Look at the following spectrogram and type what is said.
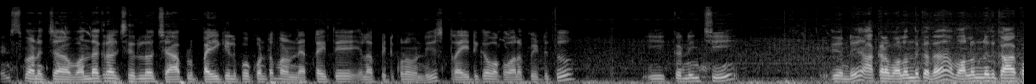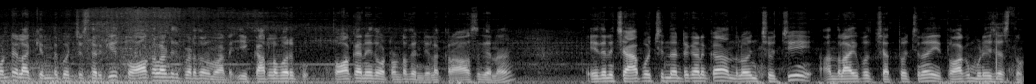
ఫ్రెండ్స్ మన వంద ఎకరాల చెరువులో చేపలు పైకి వెళ్ళిపోకుండా మనం నెట్ అయితే ఇలా పెట్టుకున్నామండి. స్ట్రైట్గా ఒక వల పెట్టుతూ ఇక్కడ నుంచి ఇదండి అక్కడ వల ఉంది కదా వల ఉన్నది కాకుండా ఇలా కిందకు వచ్చేసరికి తోక లాంటిది పెడతాం అనమాట ఈ కర్ల వరకు తోక అనేది ఒకటి ఉంటుందండి ఇలా క్రాస్గాన. ఏదైనా చేప వచ్చిందంటే కనుక అందులోంచి వచ్చి అందులో ఆగిపోతే చెత్త వచ్చినా ఈ తోక ముడేసేస్తాం.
